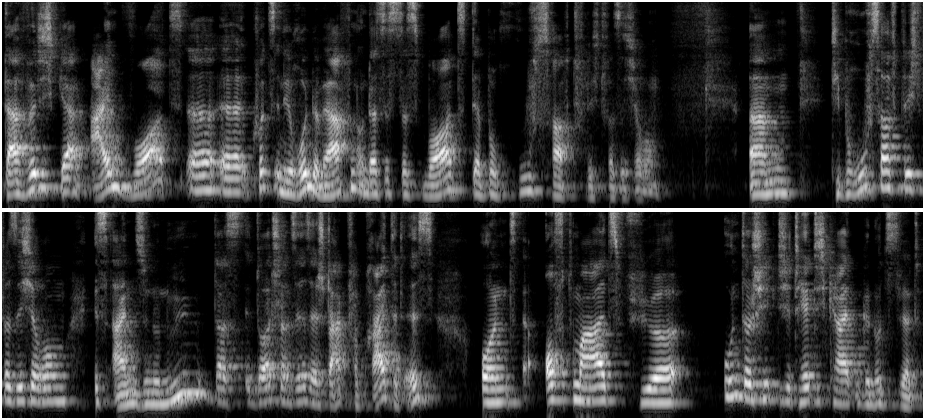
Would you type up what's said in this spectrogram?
da würde ich gern ein Wort äh, äh kurz in die Runde werfen und das ist das Wort der Berufshaftpflichtversicherung. Ähm, die Berufshaftpflichtversicherung ist ein Synonym, das in Deutschland sehr, sehr stark verbreitet ist und oftmals für unterschiedliche Tätigkeiten genutzt wird.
